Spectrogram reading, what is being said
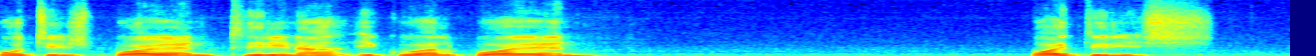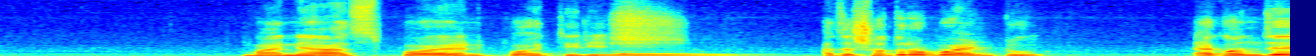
পঁচিশ। পয়েন্ট থ্রি না ইকুয়াল পয়েন্ট পঁয়ত্রিশ। মাইনাস পয়েন্ট পঁয়ত্রিশ। আচ্ছা সতেরো পয়েন্ট টু এখন যে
